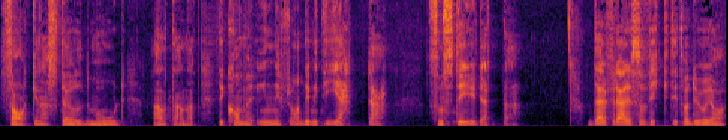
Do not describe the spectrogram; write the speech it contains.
sakerna. Stöld, mord, allt annat. Det kommer inifrån. Det är mitt hjärta som styr detta. Därför är det så viktigt vad du och jag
